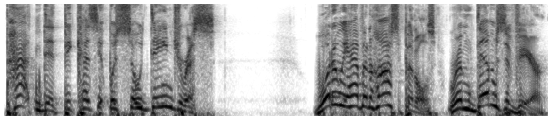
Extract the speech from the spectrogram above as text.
patent it because it was so dangerous. What do we have in hospitals? Remdesivir.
